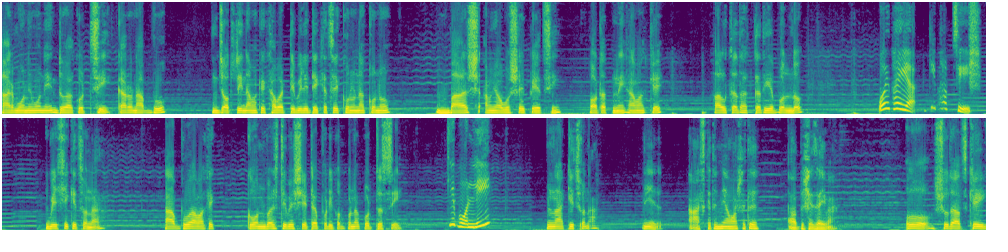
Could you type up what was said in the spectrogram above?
আর মনে মনে দোয়া করছি কারণ আব্বু যতদিন আমাকে খাবার টেবিলে ডেকেছে কোনো না কোনো বাস আমি অবশ্যই পেয়েছি। হঠাৎ নেহা আমাকে হালকা ধাক্কা দিয়ে বলল ওই ভাইয়া কি ভাবছিস? বেশি কিছু না। আব্বু আমাকে কোন বাস দিবে সেটা পরিকল্পনা করতেছি। কি বললি? না কিছু না। নীল আজকে তুমি আমার সাথে অফিসে যাইবা। ও শুধু আজকেই?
